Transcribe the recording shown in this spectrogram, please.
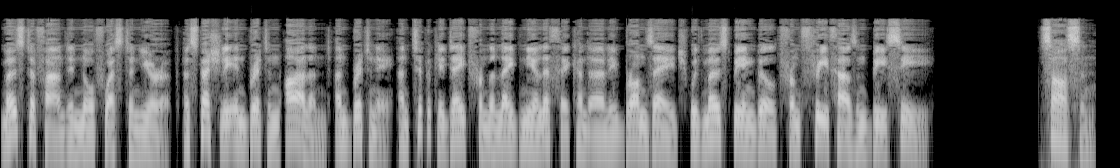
Most are found in northwestern Europe, especially in Britain, Ireland, and Brittany, and typically date from the late Neolithic and early Bronze Age, with most being built from 3000 BC. Sarsen.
